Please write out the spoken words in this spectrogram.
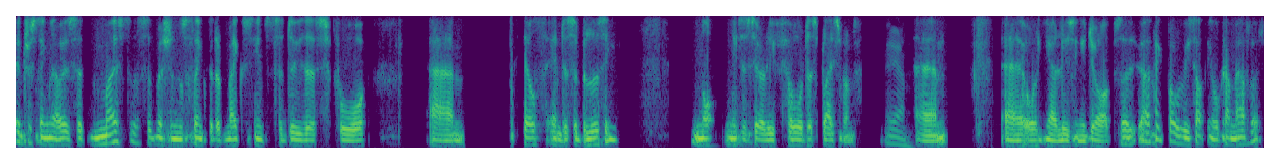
interesting though is that most of the submissions think that it makes sense to do this for um, health and disability, not necessarily for displacement Yeah. um, uh, or you know losing a job. So I think probably something will come out of it.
